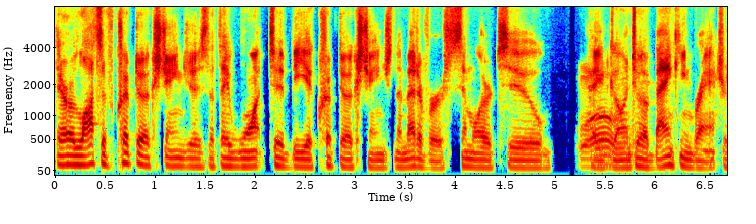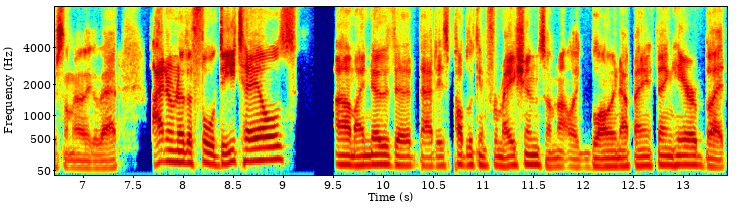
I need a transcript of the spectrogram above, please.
there are lots of crypto exchanges that they want to be a crypto exchange in the metaverse, similar to hey, going to a banking branch or something like that. I don't know the full details. Um, I know that that is public information, so I'm not like blowing up anything here, but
